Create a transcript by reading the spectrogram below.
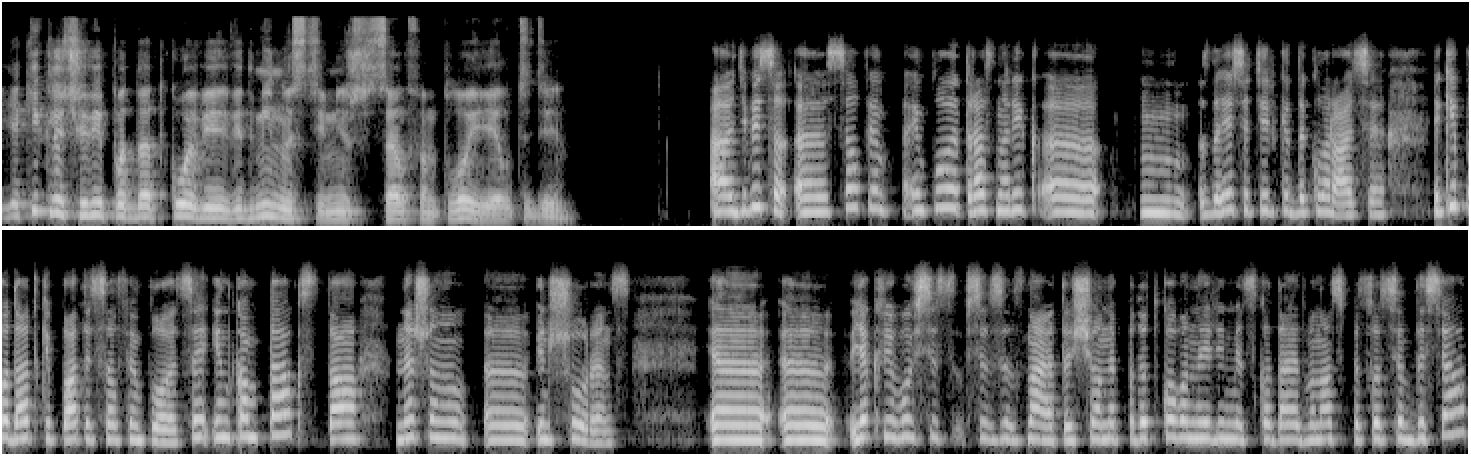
Які ключові податкові відмінності між self-employed і LTD? А дивіться, е, self-employed раз на рік е, здається тільки декларація. Які податки платить self-employed? Це income tax та national е, insurance. Як ви всі, всі знаєте, що неподаткований ліміт складає 12570,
